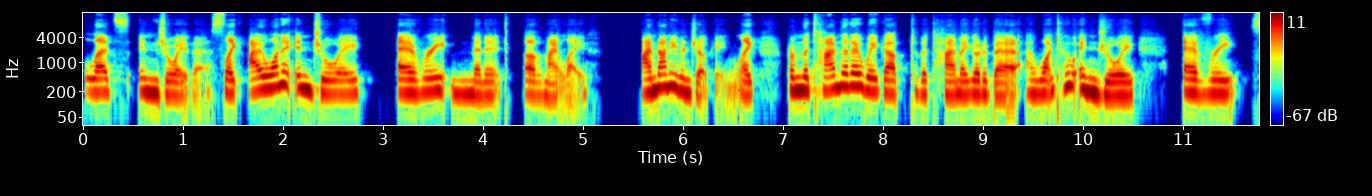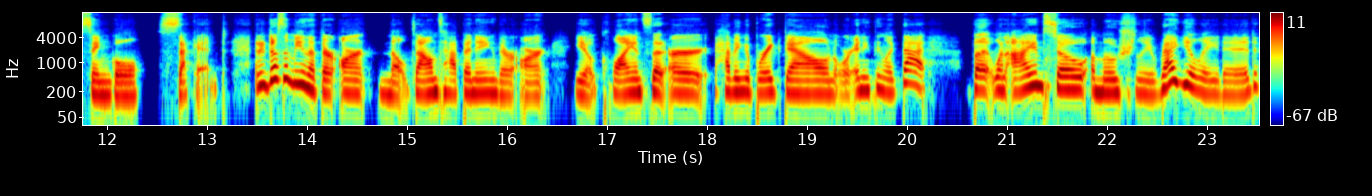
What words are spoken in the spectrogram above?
let's enjoy this. Like, I want to enjoy every minute of my life. I'm not even joking. Like from the time that I wake up to the time I go to bed, I want to enjoy every single second. And it doesn't mean that there aren't meltdowns happening. There aren't, you know, clients that are having a breakdown or anything like that. But when I am so emotionally regulated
